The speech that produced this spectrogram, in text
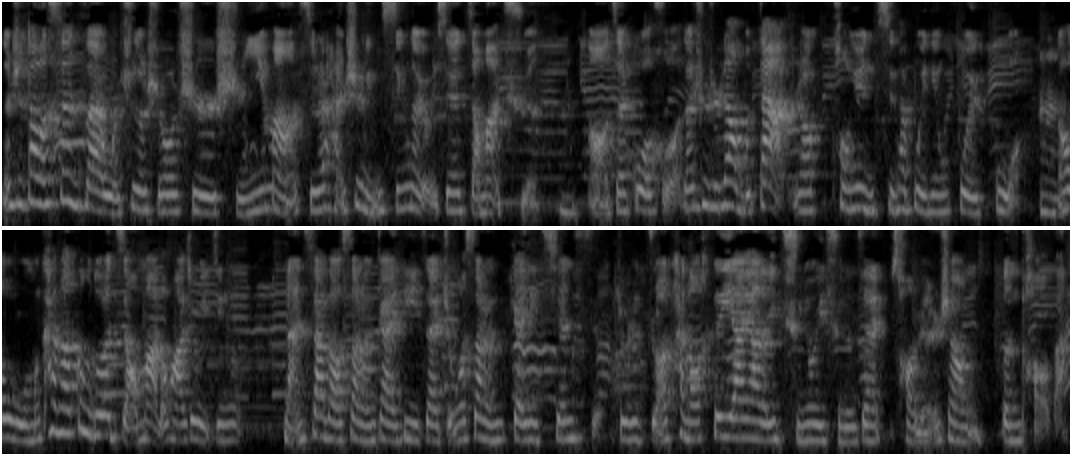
但是到了现在，我去的时候是十一嘛，其实还是零星的有一些角马群，嗯，啊，在过河，但确实量不大，然后碰运气，它不一定会过，嗯，然后我们看到更多的角马的话，就已经南下到塞伦盖蒂，在整个塞伦盖蒂迁徙，就是主要看到黑压压的一群又一群的在草原上奔跑吧。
